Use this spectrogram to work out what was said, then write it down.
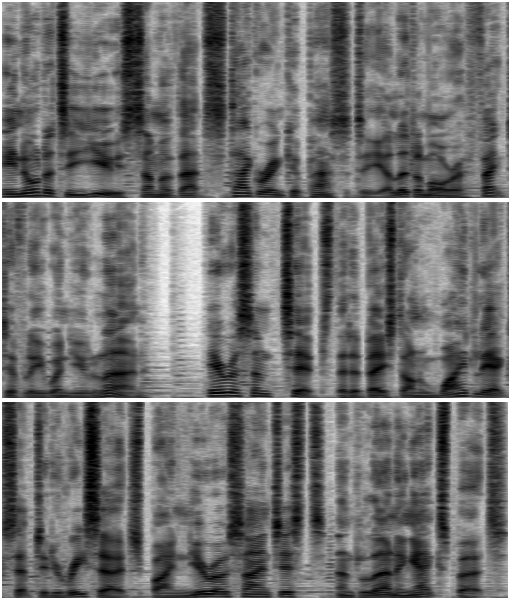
In order to use some of that staggering capacity a little more effectively when you learn, here are some tips that are based on widely accepted research by neuroscientists and learning experts.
